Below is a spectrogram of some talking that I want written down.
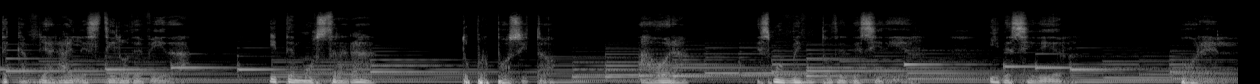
te cambiará el estilo de vida y te mostrará tu propósito. Ahora es momento de decidir y decidir por Él.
